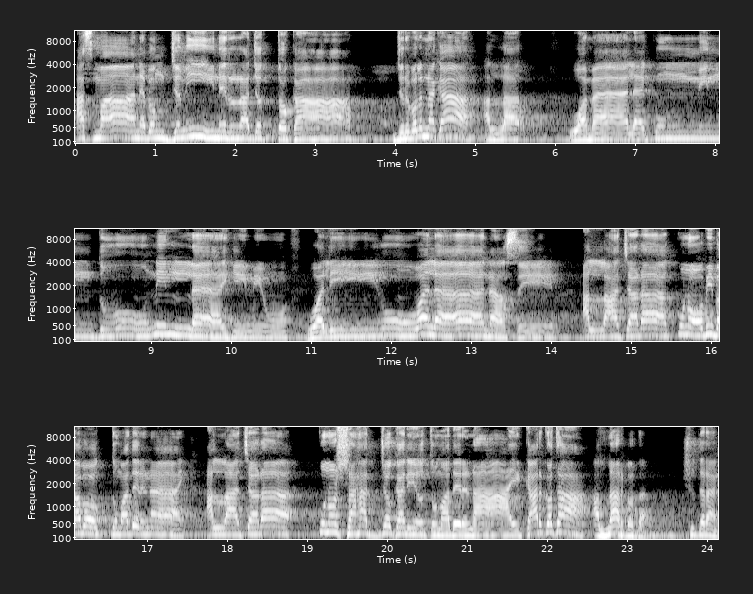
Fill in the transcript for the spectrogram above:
আসমান এবং জমিনের রাজত্ব কার? জোরে বলেন না কার? ওয়ালা আল্লাহ ছাড়া কোনো অভিভাবক তোমাদের নাই, আল্লাহ ছাড়া কোনো সাহায্যকারীও তোমাদের নাই। কার কথা? আল্লাহর কথা। সুতরাং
